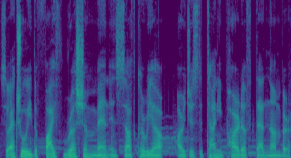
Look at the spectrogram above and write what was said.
So actually, the five Russian men in South Korea are just a tiny part of that number.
